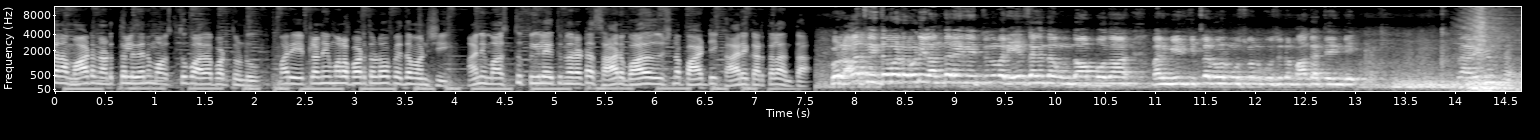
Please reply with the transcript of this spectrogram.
తన మాట నడుతలేదని మస్తు బాధపడుతుండు. మరి ఎట్లా నిమ్మల పడతాడో పెద్ద మనిషి అని మస్తు ఫీల్ అవుతున్నారట సార్ బాధ చూసిన పార్టీ కార్యకర్తలంతా. రాత్రి ఇంతపడ్డ కూడా వీళ్ళందరూ ఏం చేస్తుందో మరి ఏ సంగతి? ఉందా పోదా? మరి మీరు ఇట్లా నోరు మూసుకొని కూర్చుంటే మాకైతే ఏంది? అడిగింది సార్.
